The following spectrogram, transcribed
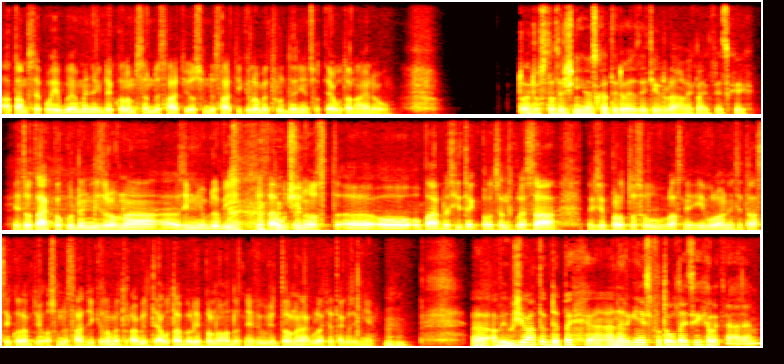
a tam se pohybujeme někde kolem 70-80 km denně, co ty auta najedou to je dostatečný dneska ty dojezdy těch dodávek elektrických. Je to tak, pokud není zrovna eh, zimní období, že ta účinnost eh, o, o pár desítek procent klesá, takže proto jsou vlastně i volány ty trasy kolem těch 80 km, aby ty auta byly plnohodnotně využitelné jak v letě, tak v zimě. Uh-huh. A využíváte v depech energii z fotovoltaických elektráren?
